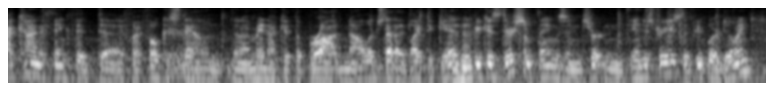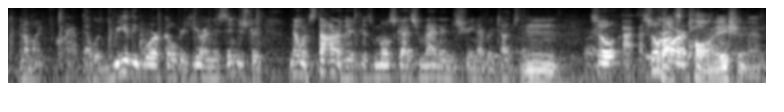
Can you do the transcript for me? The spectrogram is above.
I kind of think that uh, if I focus down, then I may not get the broad knowledge that I'd like to get Mhm. because there's some things in certain industries that people are doing, and I'm like, crap, that would really work over here in this industry. No one's thought of it because most guys from that industry never touch that. Mm. So, uh, so Cross far, pollination then.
